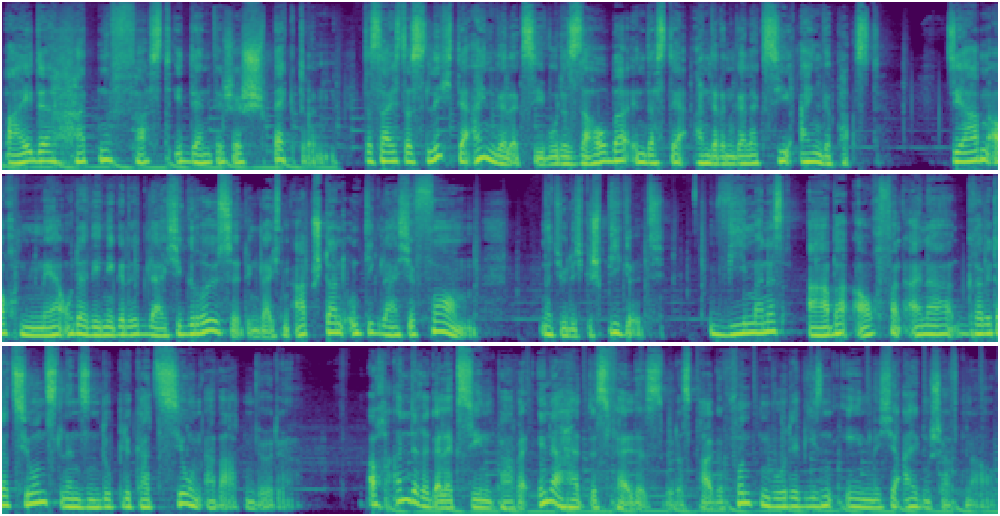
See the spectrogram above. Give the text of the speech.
Beide hatten fast identische Spektren. Das heißt, das Licht der einen Galaxie wurde sauber in das der anderen Galaxie eingepasst. Sie haben auch mehr oder weniger die gleiche Größe, den gleichen Abstand und die gleiche Form. Natürlich gespiegelt. Wie man es aber auch von einer Gravitationslinsenduplikation erwarten würde. Auch andere Galaxienpaare innerhalb des Feldes, wo das Paar gefunden wurde, wiesen ähnliche Eigenschaften auf.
